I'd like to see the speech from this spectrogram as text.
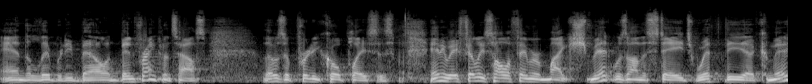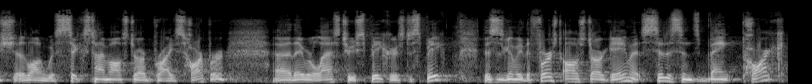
and the Liberty Bell, and Ben Franklin's house. Those are pretty cool places. Anyway, Phillies Hall of Famer Mike Schmidt was on the stage with the uh, commish, along with six time All Star Bryce Harper. Uh, they were the last two speakers to speak. This is going to be the first All Star game at Citizens Bank Park,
